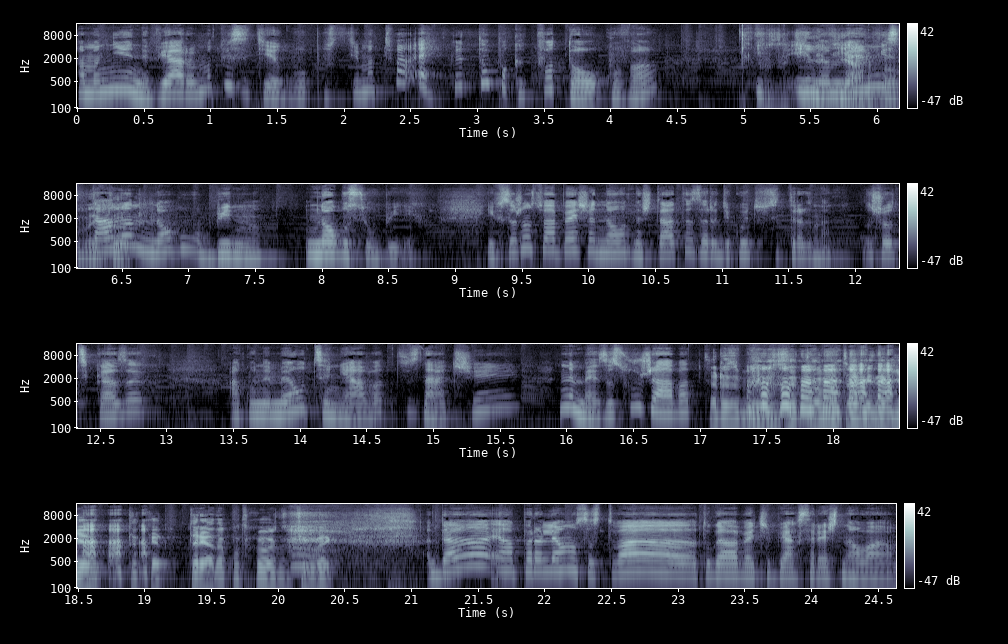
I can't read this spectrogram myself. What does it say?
ама ние не вярваме, какви са тия глупости, ма това е, като пък какво толкова? И, значи и на мен ми стана то- много обидно. Много се обидих. И всъщност това беше едно от нещата, заради които си тръгнах. Защото си казах, ако не ме оценяват, значи не ме заслужават. Разбира се, това, това винаги е така, трябва да подхожда човек. Да, паралелно с това, тогава вече бях срещнала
